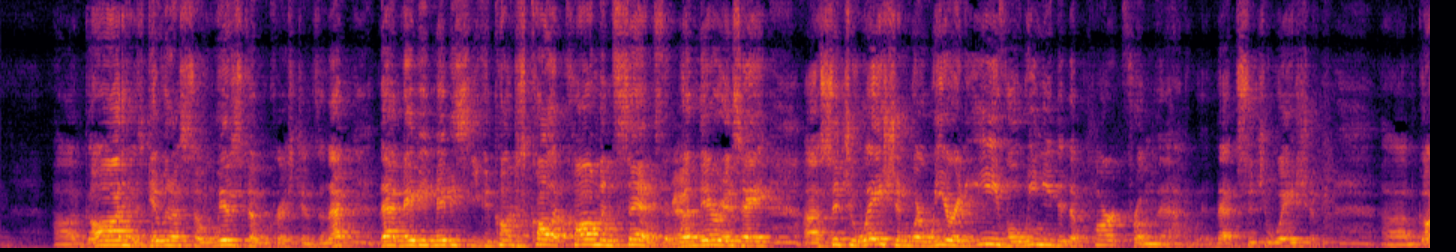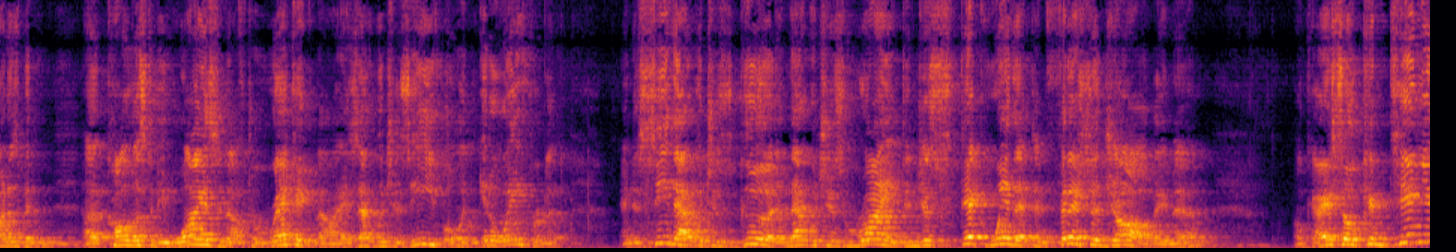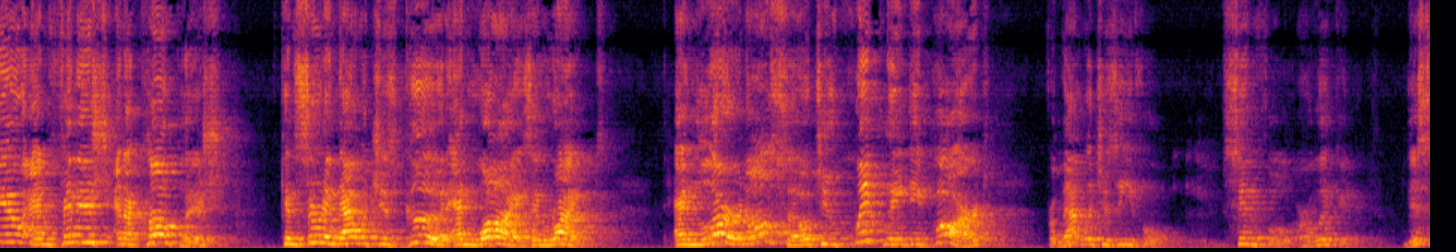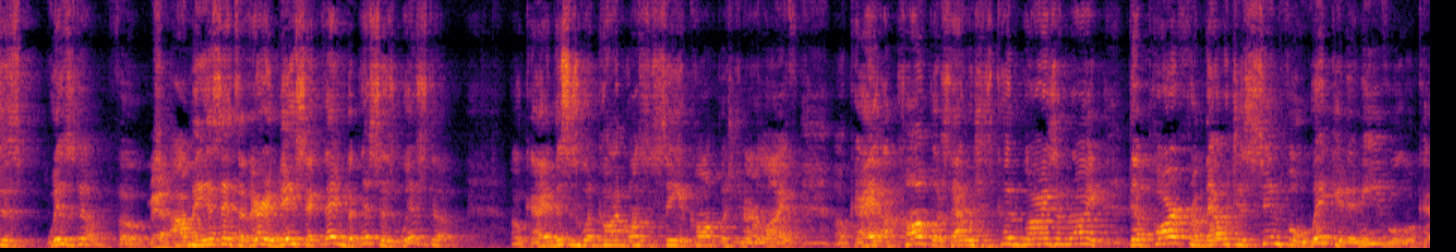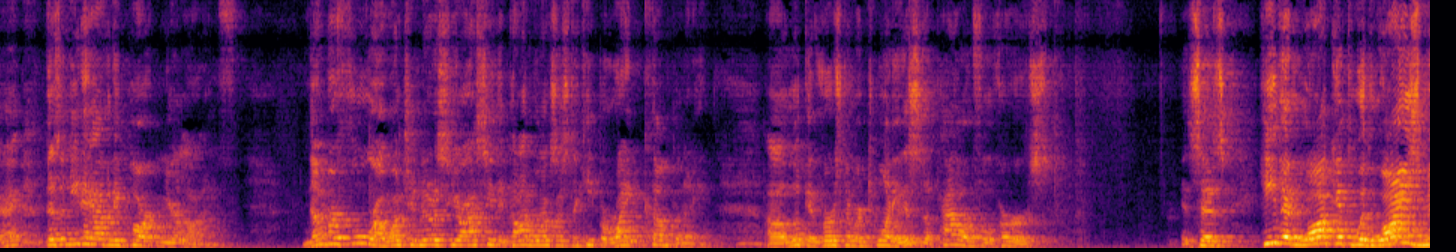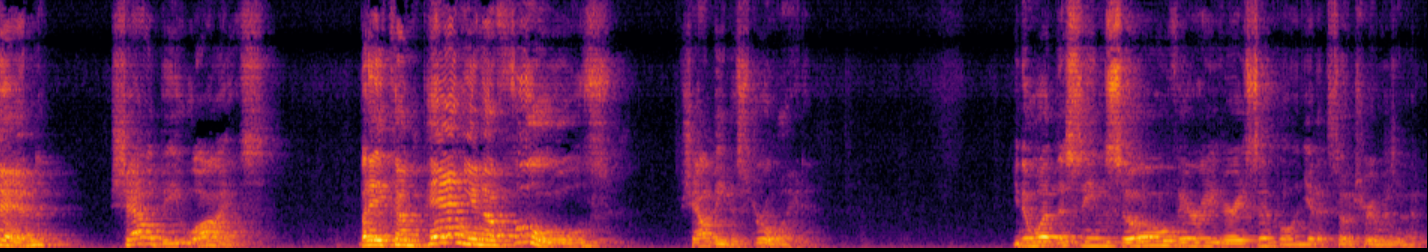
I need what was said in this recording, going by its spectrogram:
Uh, God has given us some wisdom, Christians, and that that maybe maybe you could call, just call it common sense. That yeah. when there is a uh, situation where we are in evil, we need to depart from that, that situation. Um, God has been uh, called us to be wise enough to recognize that which is evil and get away from it, and to see that which is good and that which is right, and just stick with it and finish the job. Amen. Okay, so continue and finish and accomplish concerning that which is good and wise and right and learn also to quickly depart from that which is evil, sinful, or wicked. This is wisdom, folks. Yeah. I mean, it's, it's a very basic thing, but this is wisdom. Okay? This is what God wants to see accomplished in our life. Okay? Accomplish that which is good, wise, and right. Depart from that which is sinful, wicked, and evil. Okay? Doesn't need to have any part in your life. Number four, I want you to notice here, I see that God wants us to keep a right company. Uh, look at verse number 20. This is a powerful verse. It says, He that walketh with wise men shall be wise, but a companion of fools shall be destroyed. You know what? This seems so very, very simple, and yet it's so true, isn't it?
